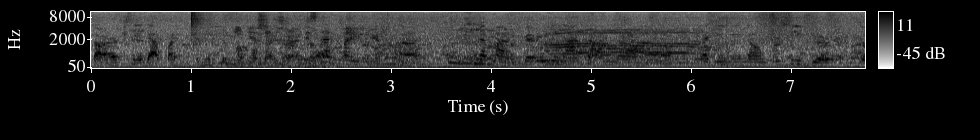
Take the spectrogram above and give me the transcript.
starts, eh dapat tumitigil na kami. Is that by law? Hindi naman, pero yun ata ang uh, naging ng procedure to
